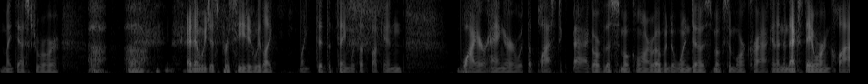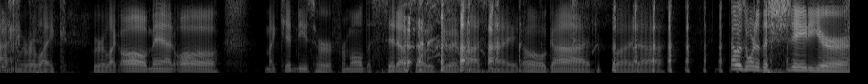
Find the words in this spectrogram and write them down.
my desk drawer, and then we just proceeded. We like like did the thing with the fucking wire hanger with the plastic bag over the smoke alarm, opened a window, smoked some more crack, and then the next day we're in class, and we were like, we were like, oh man, oh. My kidneys hurt from all the sit-ups I was doing last night. Oh God! But uh, that was one of the shadier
